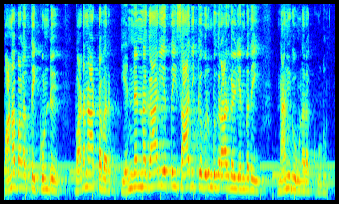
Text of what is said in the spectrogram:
பணபலத்தை கொண்டு வடநாட்டவர் என்னென்ன காரியத்தை சாதிக்க விரும்புகிறார்கள் என்பதை நன்கு உணரக்கூடும்.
